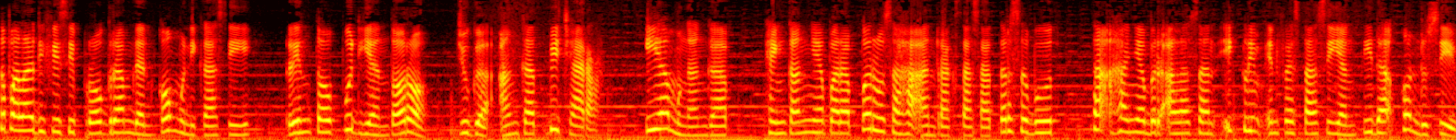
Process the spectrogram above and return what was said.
Kepala Divisi Program dan Komunikasi Rinto Pudiantoro juga angkat bicara. Ia menganggap Hengkangnya para perusahaan raksasa tersebut tak hanya beralasan iklim investasi yang tidak kondusif,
